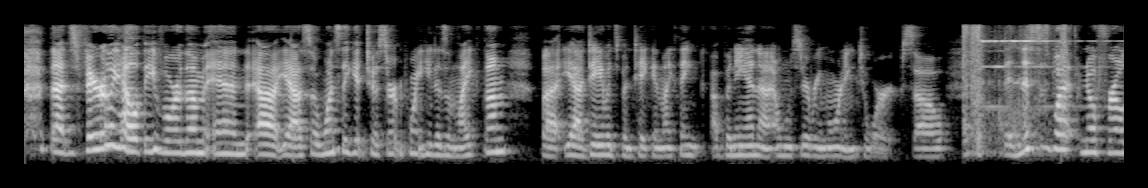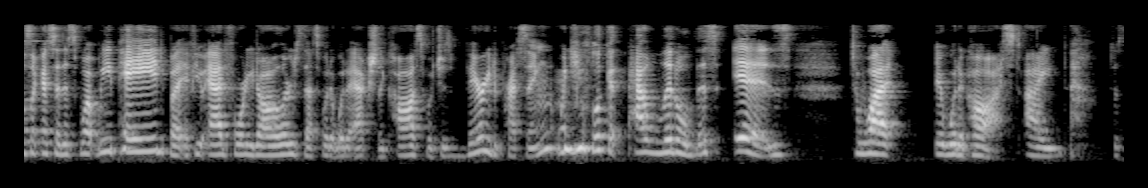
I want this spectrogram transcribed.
that's fairly healthy for them. And uh, yeah, so once they get to a certain point, he doesn't like them. But yeah, David's been taking, I think, a banana almost every morning to work. So then this is what, no frills, like I said, it's what we paid. But if you add $40, that's what it would actually cost, which is very depressing when you look at how little this is to what it would have cost. I just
